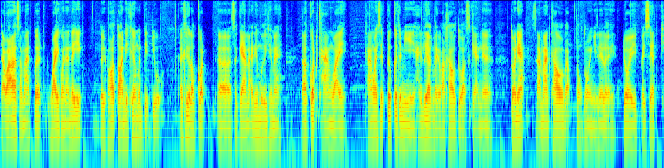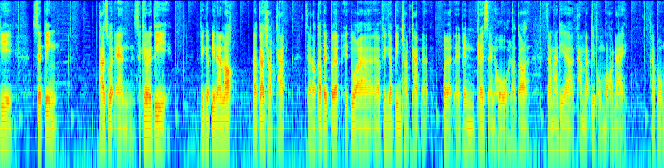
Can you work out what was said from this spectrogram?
แต่ว่าเราสามารถเปิดไวกว่านั้นได้อีก โดยเฉพาะตอนที่เครื่องมันปิดอยู่ ก็คือเรากดสแกนลายนิ้วมือใช่ไหมแล้วกดค้างไว้ค้างไว้เสร็จปุ๊บก็จะมีให้เลือกเลยว่าเข้าตัวสแกนเนอร์ตัวเนี้ยสามารถเข้าแบบตรงๆอย่างนี้ได้เลย โดยไปเซตที่ setting password and security fingerprint unlock แล้วก็ shortcut เสร็จแล้วก็ไปเปิดไอตัว fingerprint shortcut อะเปิดให้เป็น place and hold แล้วก็สามารถที่จะทำแบบที่ผมบอกได้ครับผม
